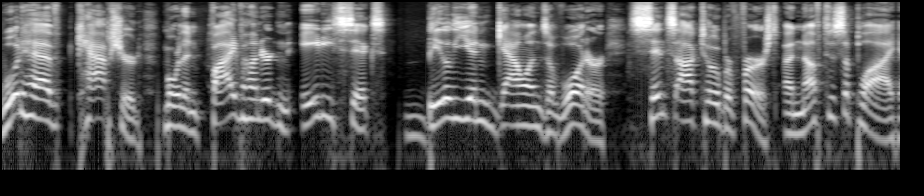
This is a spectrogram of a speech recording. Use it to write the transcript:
would have captured more than 586 billion gallons of water since October 1st, enough to supply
